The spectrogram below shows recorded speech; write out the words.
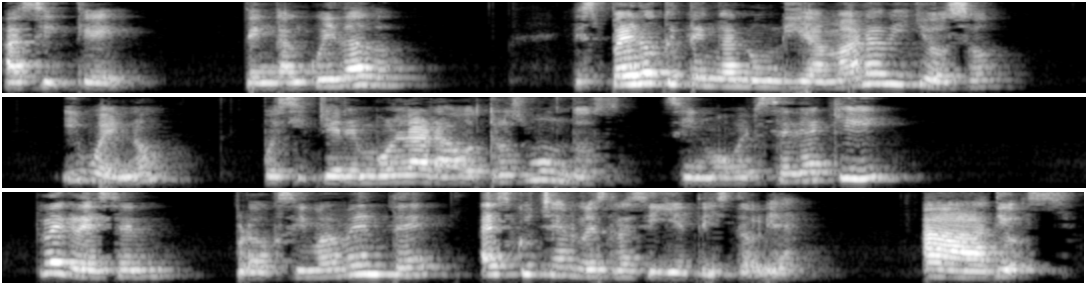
así que tengan cuidado. Espero que tengan un día maravilloso y bueno, pues si quieren volar a otros mundos sin moverse de aquí, regresen próximamente a escuchar nuestra siguiente historia. Adiós.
